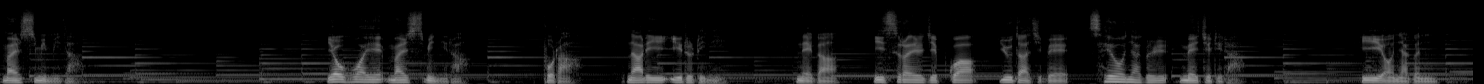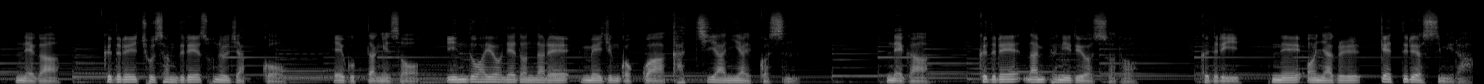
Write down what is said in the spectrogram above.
말씀입니다. 여호와의 말씀이니라 보라 날이 이르리니 내가 이스라엘 집과 유다 집에 새 언약을 맺으리라. 이 언약은 내가 그들의 조상들의 손을 잡고 애굽 땅에서 인도하여 내던 날에 맺은 것과 같지 아니할 것은 내가 그들의 남편이 되었어도 그들이 내 언약을 깨뜨렸음이라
